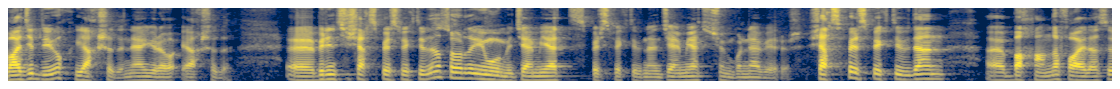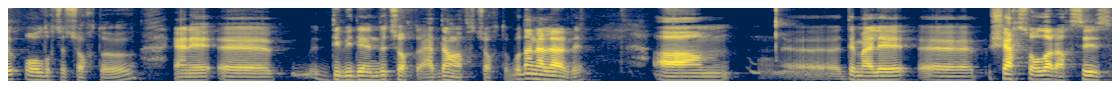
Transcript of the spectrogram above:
Vacibdir yox, yaxşıdır. Nəyə görə yaxşıdır? Birincisi şəxsi perspektivdən, sonra da ümumi cəmiyyət perspektivindən, cəmiyyət üçün bu nə verir? Şəxsi perspektivdən baxanda faydası olduqca çoxdur. Yəni dividendi çoxdur, həddən artıq çoxdur. Bu da nələrdir? Deməli şəxs olaraq siz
